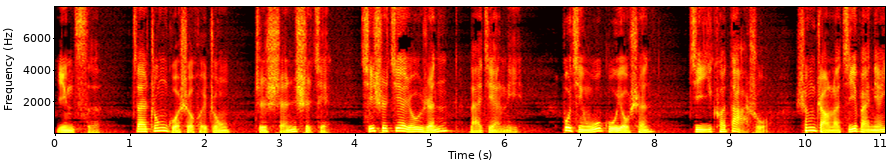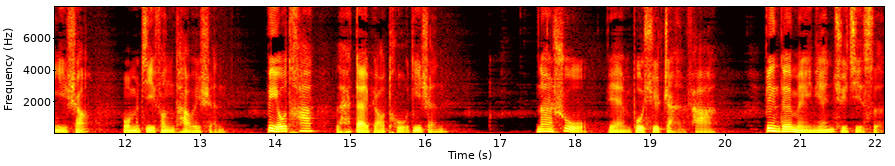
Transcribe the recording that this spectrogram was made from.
因此，在中国社会中之神世界，其实皆由人来建立。不仅五谷有神，即一棵大树生长了几百年以上，我们既封它为神，并由它来代表土地神，那树便不许斩伐，并得每年去祭祀。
